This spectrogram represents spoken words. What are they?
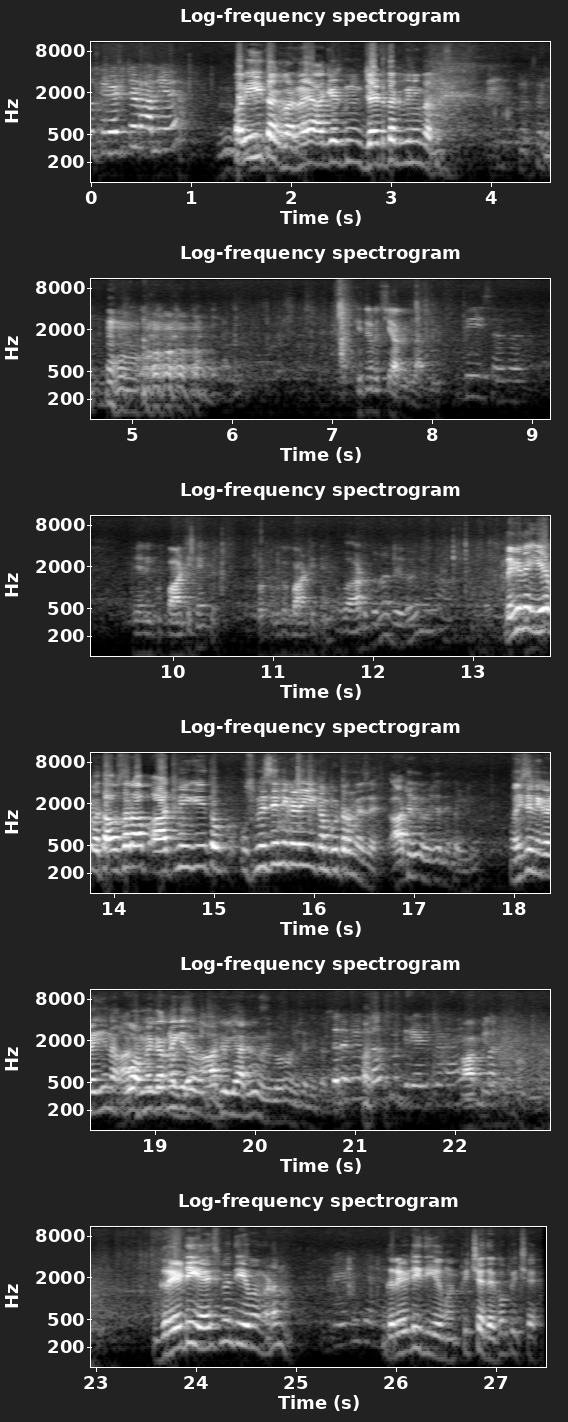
तो ग्रेड चढ़ाने हैं। और ई तक भर रहे हैं आगे जेड तक भी नहीं भर कितने बच्चे में? बीस है सर ये इनको बांट ही दें फिर छोटों को बांट ही दें कार्ड तो ना दे दो लेकिन ये बताओ सर आप आठवीं की तो उसमें से निकलेगी कंप्यूटर में से? आठवीं वहीं से निकल गई वहीं से निकलेगी ना वो हमें करने की ज़रूरत आठवीं ग्यारहवीं वहीं दोनों वहीं से निकल ग्रेड आप ग्रेड ही है। इसमें दिए हुए मैडम। ग्रेड ही ही। दिए हुए पीछे देखो पीछे। है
